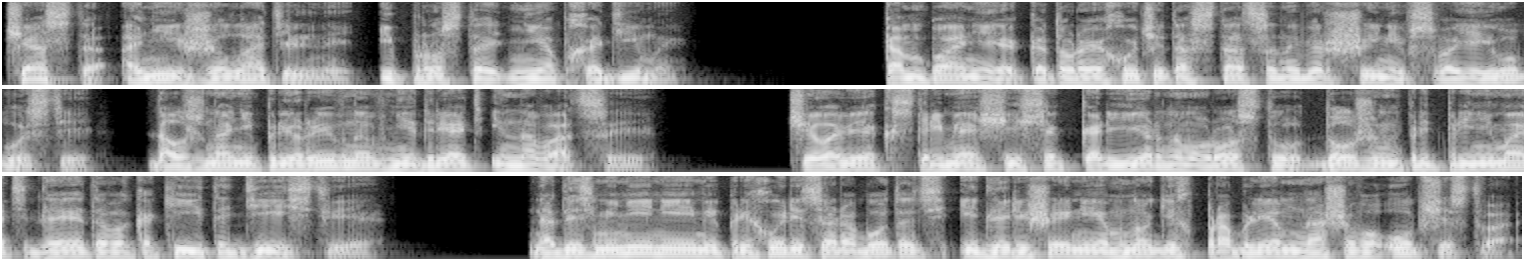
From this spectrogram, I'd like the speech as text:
Часто они желательны и просто необходимы. Компания, которая хочет остаться на вершине в своей области, должна непрерывно внедрять инновации. Человек, стремящийся к карьерному росту, должен предпринимать для этого какие-то действия. Над изменениями приходится работать и для решения многих проблем нашего общества,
